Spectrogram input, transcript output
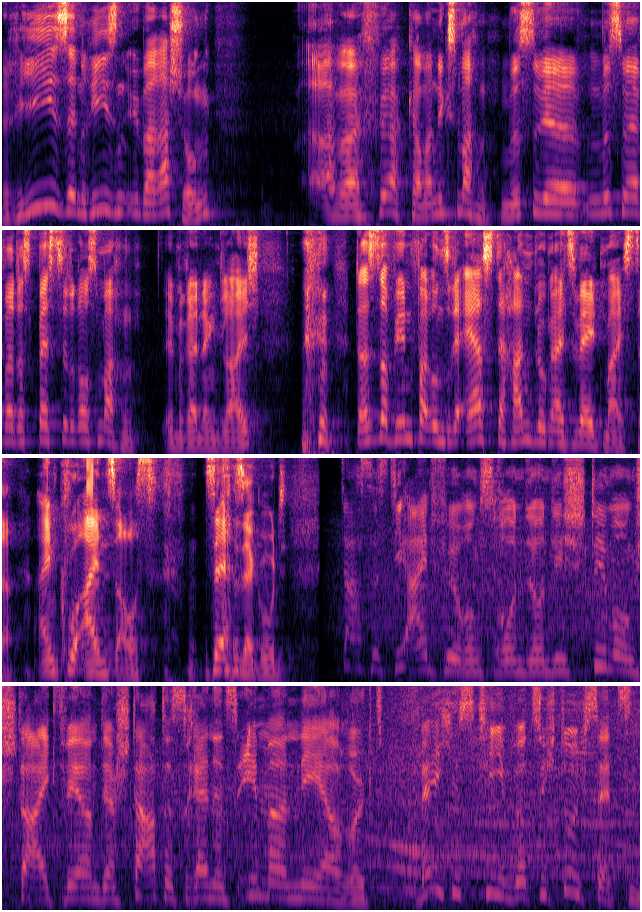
Riesen, riesen Überraschung. Aber ja, kann man nichts machen. Müssen wir, müssen wir einfach das Beste draus machen im Rennen gleich. Das ist auf jeden Fall unsere erste Handlung als Weltmeister. Ein Q1 aus. Sehr, sehr gut. Das ist die Einführungsrunde und die Stimmung steigt, während der Start des Rennens immer näher rückt. Welches Team wird sich durchsetzen?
